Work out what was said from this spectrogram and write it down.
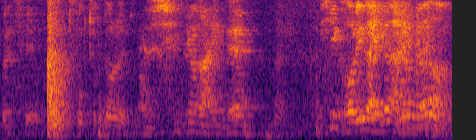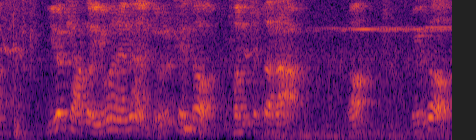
그렇지. 툭툭. 아이씨 이건 아닌데. 네. 피 거리가 이건 아닌데. 그러면 이렇게 하고 이번에는 이렇게 해서 더 늦췄잖아. 어? 여기서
